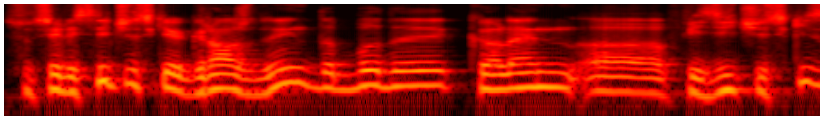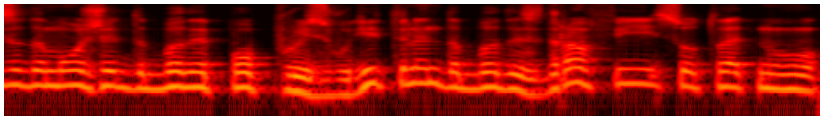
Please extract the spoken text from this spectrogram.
социалистическия гражданин да бъде кален а, физически, за да може да бъде по-производителен, да бъде здрав и съответно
